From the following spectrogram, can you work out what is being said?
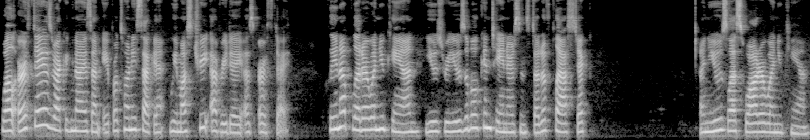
While Earth Day is recognized on April 22nd, we must treat every day as Earth Day. Clean up litter when you can, use reusable containers instead of plastic, and use less water when you can.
